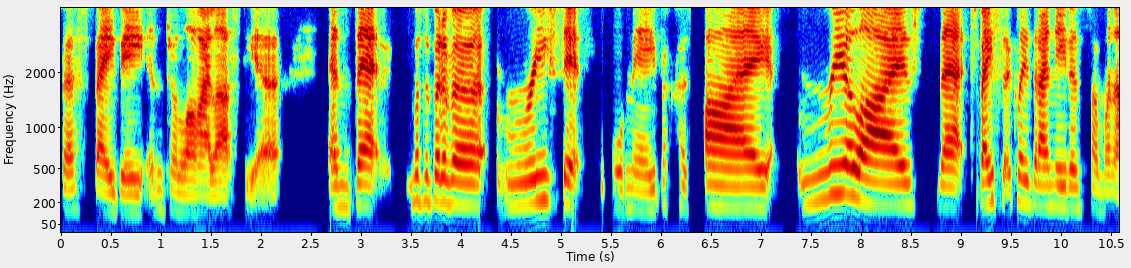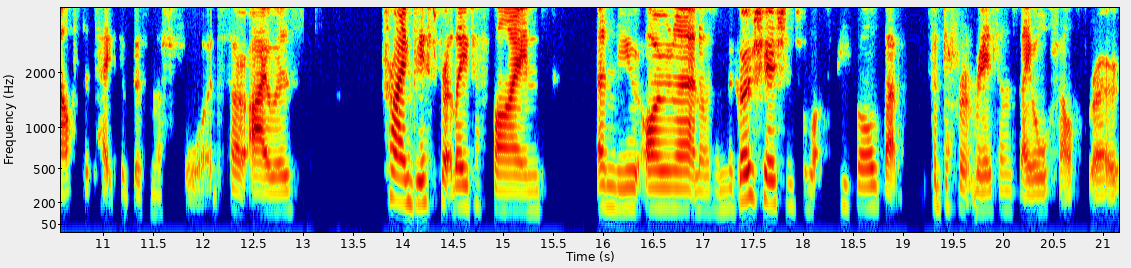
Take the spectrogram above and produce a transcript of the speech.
first baby in July last year and that was a bit of a reset for me because I realized that basically that I needed someone else to take the business forward. So I was trying desperately to find a new owner and I was in negotiations with lots of people, but for different reasons they all fell through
